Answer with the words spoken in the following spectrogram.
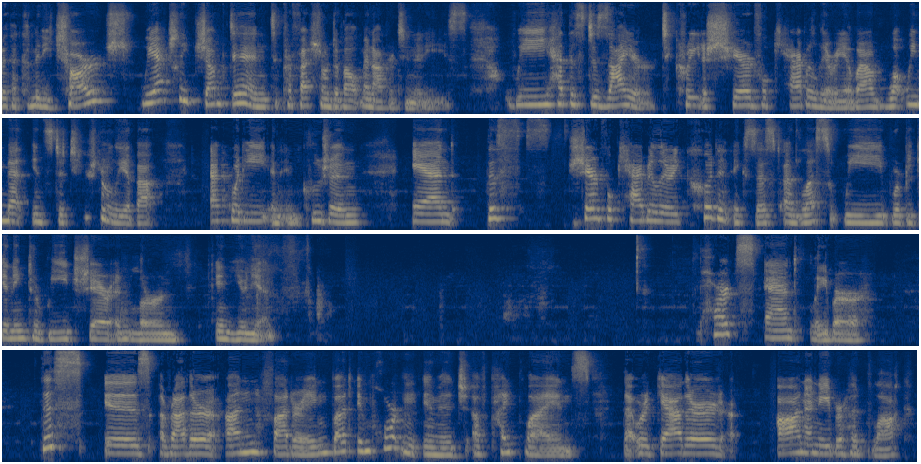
with a committee charge, we actually jumped into professional development opportunities. We had this desire to create a shared vocabulary around what we meant institutionally about equity and inclusion. And this shared vocabulary couldn't exist unless we were beginning to read, share, and learn in union. Parts and labor. This is a rather unflattering but important image of pipelines that were gathered on a neighborhood block.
